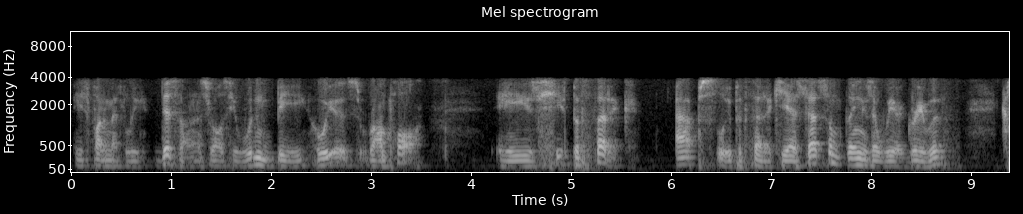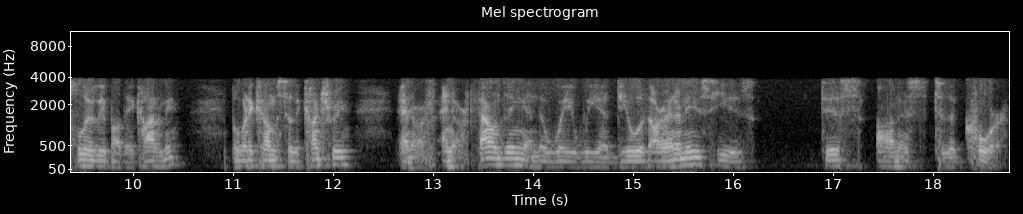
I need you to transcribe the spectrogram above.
He's fundamentally dishonest, or else he wouldn't be who he is, Ron Paul. He's he's pathetic, absolutely pathetic. He has said some things that we agree with, clearly about the economy, but when it comes to the country and our and our founding and the way we uh, deal with our enemies, he is dishonest to the core.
